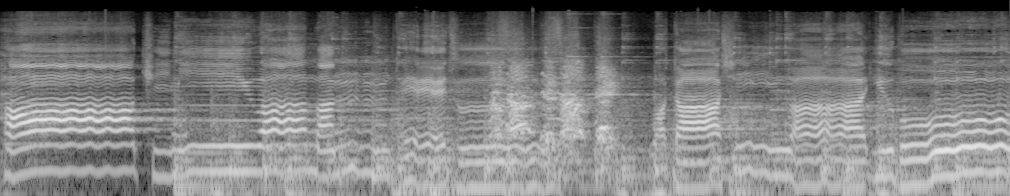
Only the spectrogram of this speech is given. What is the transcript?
はあ君は満鉄私は湯棒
